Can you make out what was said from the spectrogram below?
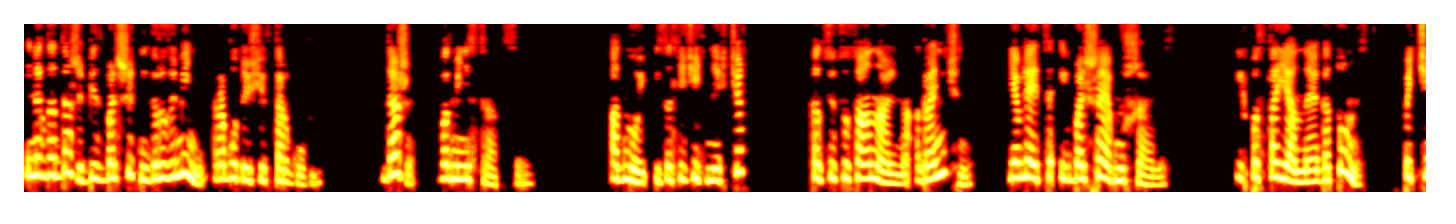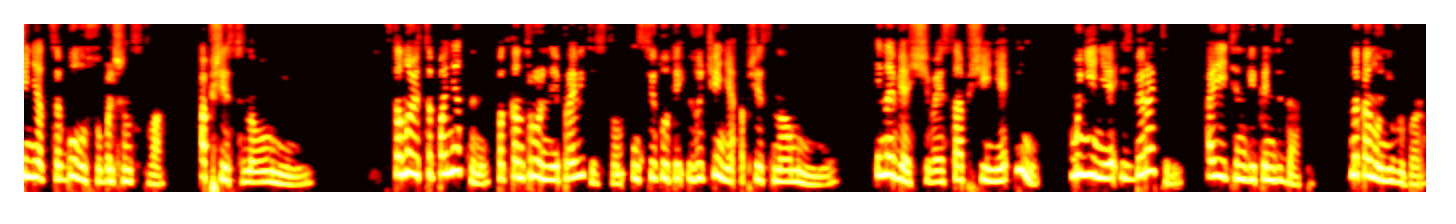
иногда даже без больших недоразумений, работающие в торговле, даже в администрации. Одной из отличительных черт конституционально ограниченных является их большая внушаемость, их постоянная готовность подчиняться голосу большинства, общественному мнению становятся понятными подконтрольные правительством институты изучения общественного мнения и навязчивое сообщение ими мнения избирателей о рейтинге кандидатов накануне выборов.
